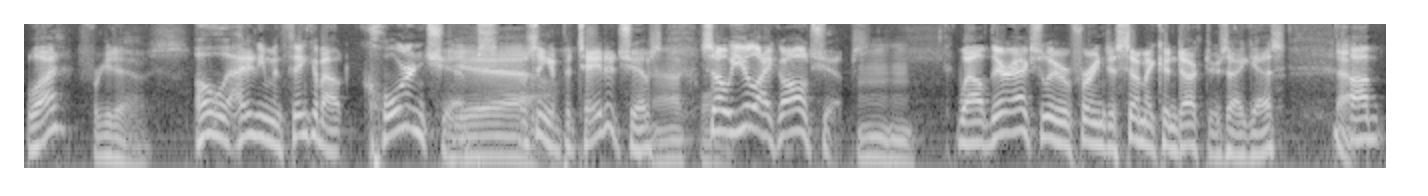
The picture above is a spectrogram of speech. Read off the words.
what? Fritos. Oh, I didn't even think about corn chips. I was thinking potato chips. Corn. so you like all chips? Mm-hmm. Well, they're actually referring to semiconductors, I guess. No. Um,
